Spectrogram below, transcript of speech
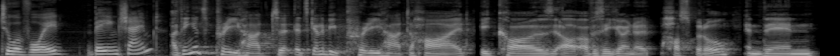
to avoid being shamed? I think it's pretty hard to, it's going to be pretty hard to hide because obviously going to hospital and then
